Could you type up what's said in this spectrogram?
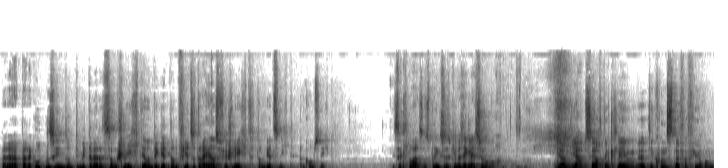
bei, der, bei der guten sind und die Mitarbeiter sagen schlechte und die geht dann 4 zu 3 aus für schlecht, dann wird's nicht. Dann kommt's nicht. Ist ja klar, sonst bringt's, das können wir eh gleich so machen. Ja, und ihr habt ja auch den Claim, äh, die Kunst der Verführung.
